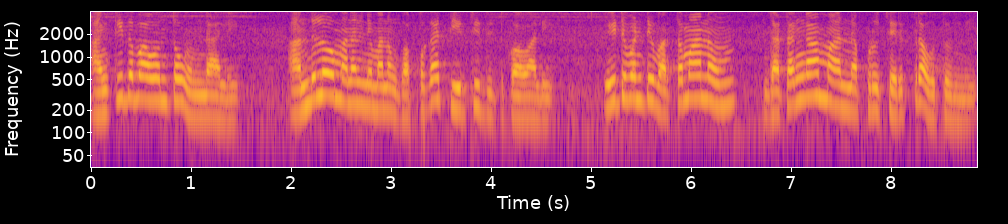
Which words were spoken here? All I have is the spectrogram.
అంకితభావంతో ఉండాలి. అందులో మనల్ని మనం గొప్పగా తీర్చిదిద్దుకోవాలి. ఇటువంటి వర్తమానం గతంగా మారినప్పుడు చరిత్ర అవుతుంది.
